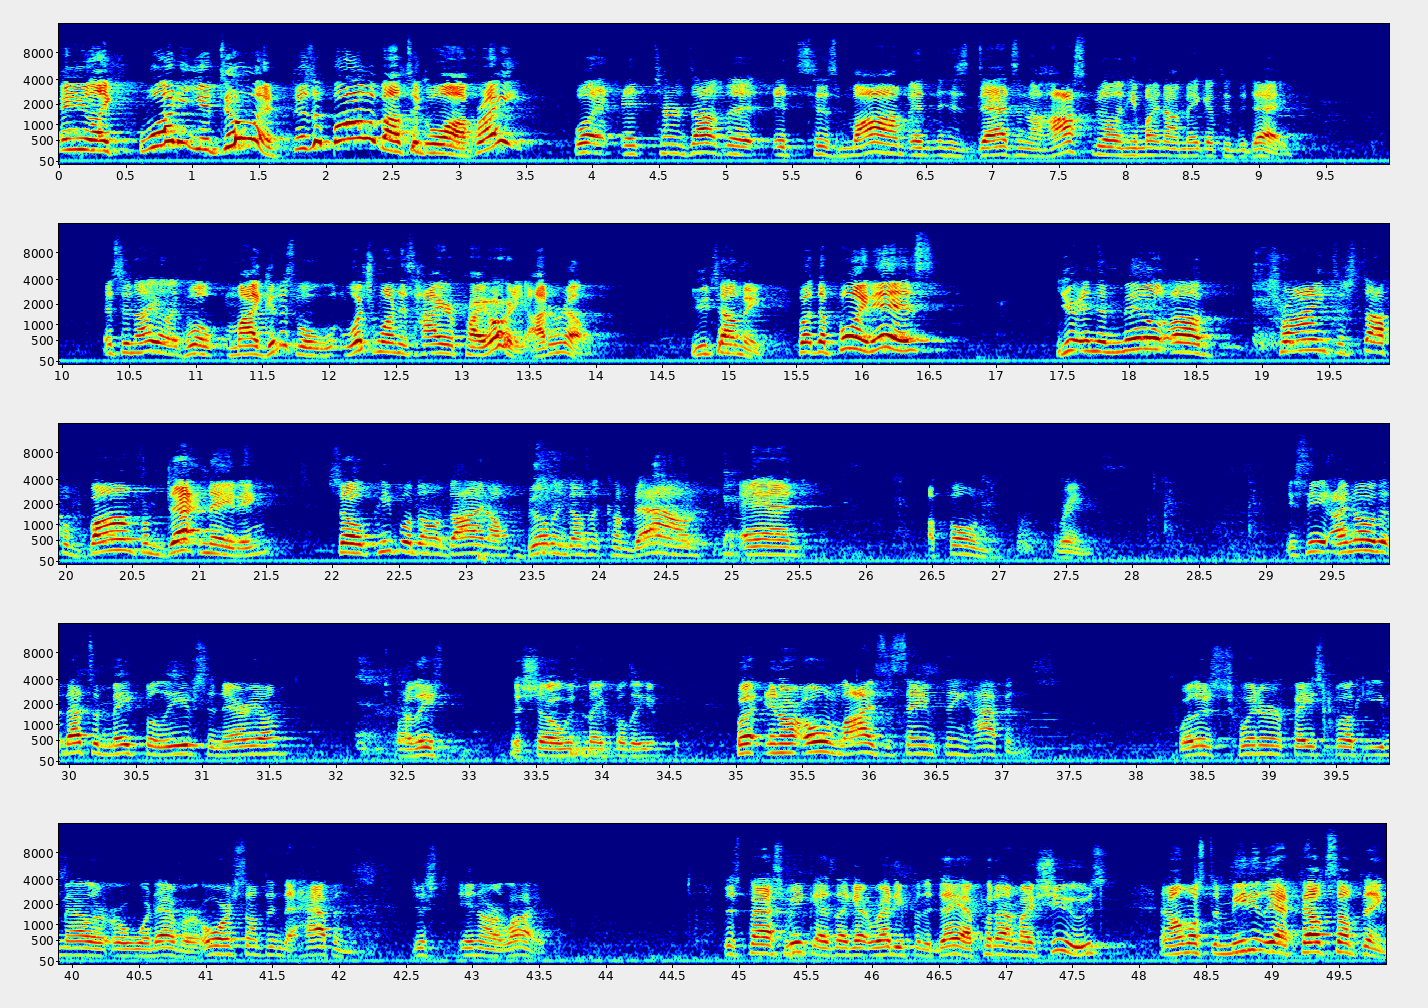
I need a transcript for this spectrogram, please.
And you're like, what are you doing? There's a bomb about to go off, right? Well, it, it, turns out that it's his mom and his dad's in the hospital, and he might not make it through the day. And so now you're like, well, my goodness, well, which one is higher priority? I don't know. You tell me. But the point is, you're in the middle of trying to stop a bomb from detonating, so people don't die and a building doesn't come down and a phone rings. You see, I know that that's a make believe scenario, or at least the show was make believe. But in our own lives, the same thing happens. Whether it's Twitter, Facebook, email, or, or whatever, or something that happens just in our life. This past week, as I got ready for the day, I put on my shoes, and almost immediately I felt something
